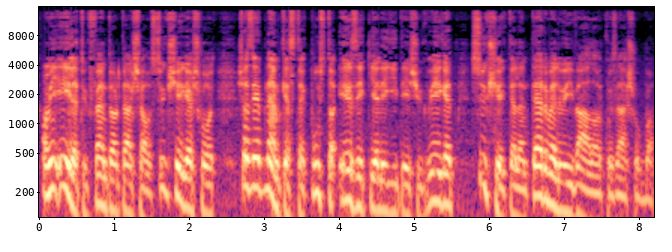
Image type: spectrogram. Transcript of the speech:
ami életük fenntartásához szükséges volt, és ezért nem kezdtek puszta érzékkielégítésük véget szükségtelen termelői vállalkozásokba.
